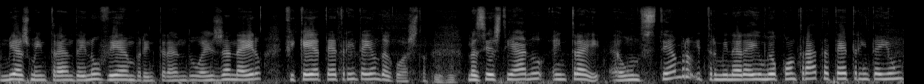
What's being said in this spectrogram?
mesmo entrando em novembro, entrando em janeiro, fiquei até 31 de agosto. Mas este ano entrei a 1 de setembro e terminarei o meu contrato até 31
